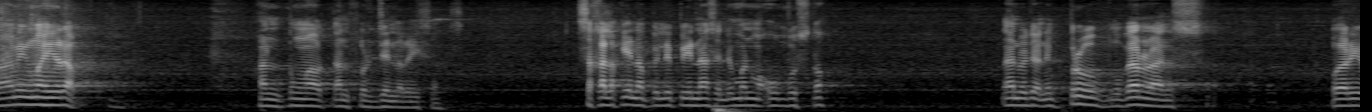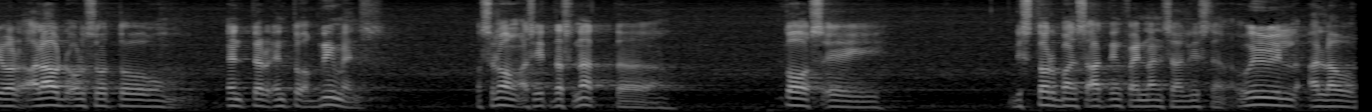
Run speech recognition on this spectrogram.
Maraming mahirap. Hantong out and for generations. Sa kalaki ng Pilipinas, hindi man maubos, no? And with an improved governance, where you are allowed also to enter into agreements, as long as it does not uh, cause a disturbance sa ating financial system, we will allow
